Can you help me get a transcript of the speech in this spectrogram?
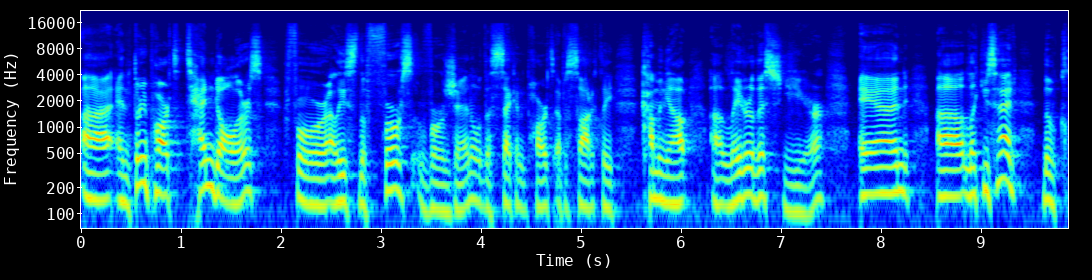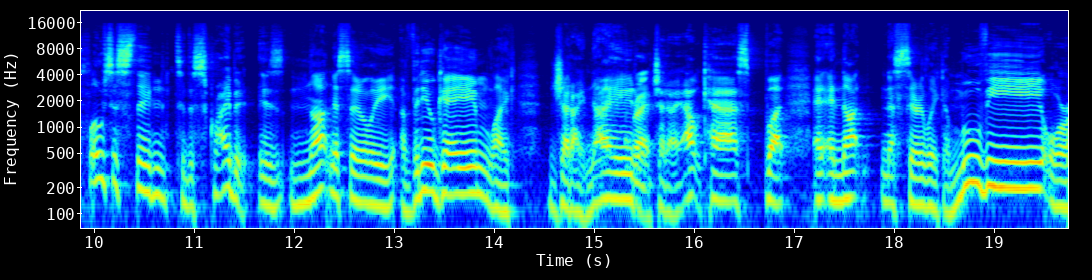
uh, and three parts, $10 for at least the first version, with the second parts episodically coming out uh, later this year. And uh, like you said, the closest thing to describe it is not necessarily a video game like Jedi Knight right. or Jedi Outcast, but and, and, not necessarily like a movie or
